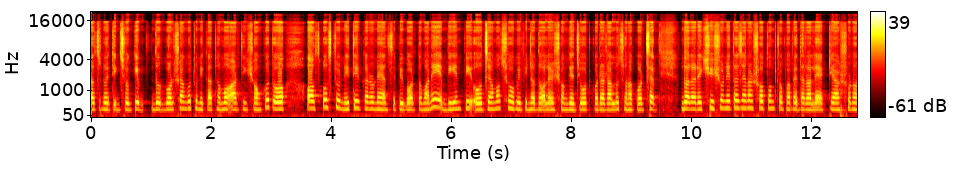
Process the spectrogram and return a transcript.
রাজনৈতিক ঝুঁকি, দুর্বল সাংগঠনিক কাঠামো, আর্থিক সংকট ও অস্পষ্ট নীতির কারণে এনসিপি বর্তমানে বিএনপি ও জামাত সহ বিভিন্ন দলের সঙ্গে জোট করার আলোচনা করছে। দলের এক শীর্ষ নেতা জানান, স্বতন্ত্রভাবে দাঁড়ালে একটি আসনও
